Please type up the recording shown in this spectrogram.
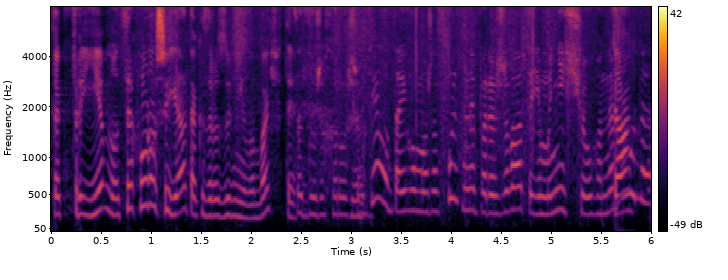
Так приємно. Це хороше, я так зрозуміла, бачите? Це дуже хороше діло, та його можна спользувати, не переживати, йому нічого не Так. буде.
